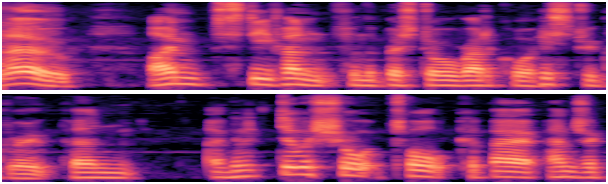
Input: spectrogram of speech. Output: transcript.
Hello, I'm Steve Hunt from the Bristol Radical History Group, and I'm going to do a short talk about Angela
